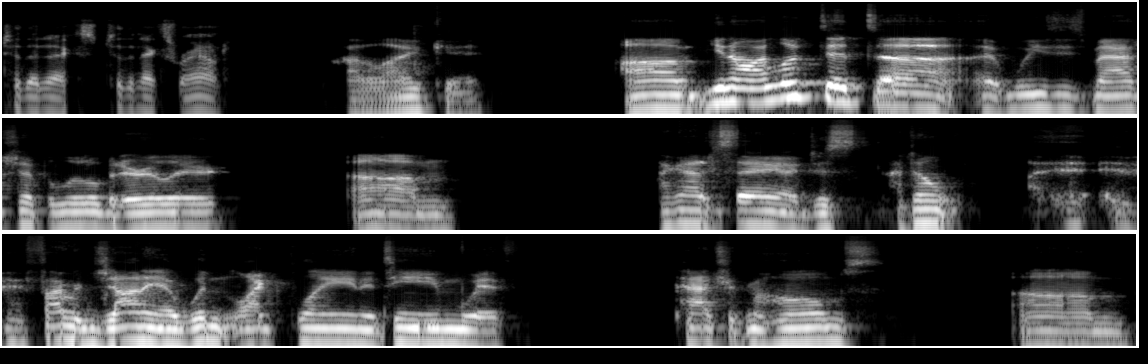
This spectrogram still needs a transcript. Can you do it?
to the next to the next round? I like it. Um, you know, I looked at uh, at Wheezy's matchup a little bit earlier. Um, I gotta say, I just I don't. If I were Johnny, I wouldn't like playing a team with Patrick Mahomes. Um,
